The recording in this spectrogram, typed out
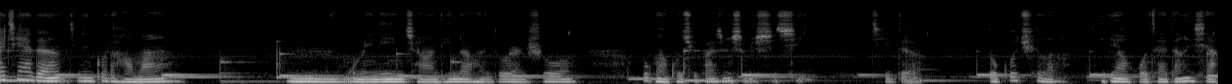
嗨，亲爱的，今天过得好吗？嗯，我们一定常听到很多人说，不管过去发生什么事情，记得都过去了，一定要活在当下。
